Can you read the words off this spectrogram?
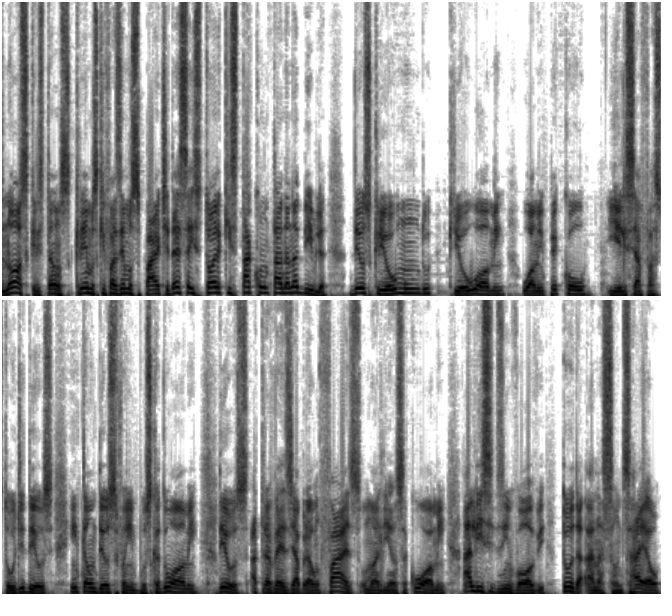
Nós, cristãos, cremos que fazemos parte dessa história que está contada na Bíblia. Deus criou o mundo, criou o homem, o homem pecou, e ele se afastou de Deus. Então Deus foi em busca do homem. Deus, através de Abraão, faz uma aliança com o homem. Ali se desenvolve toda a nação de Israel.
